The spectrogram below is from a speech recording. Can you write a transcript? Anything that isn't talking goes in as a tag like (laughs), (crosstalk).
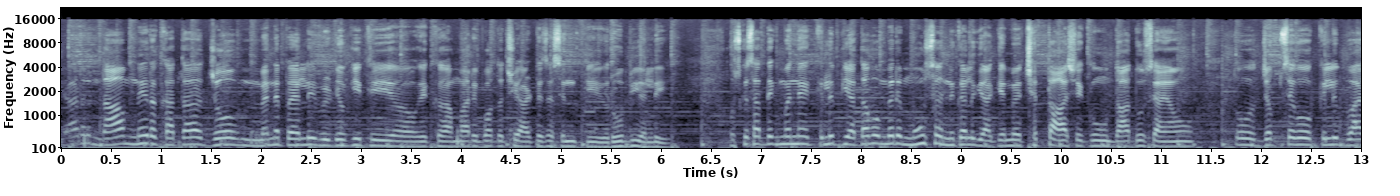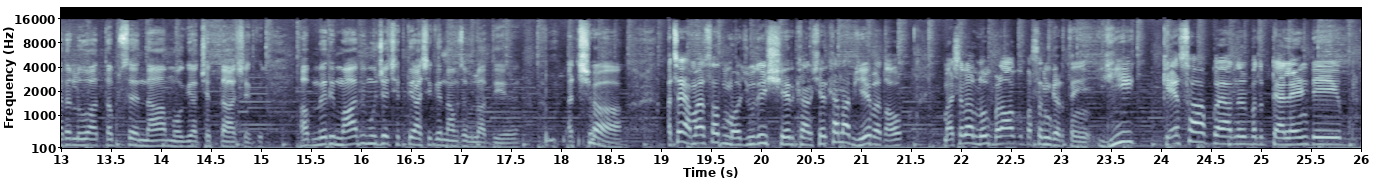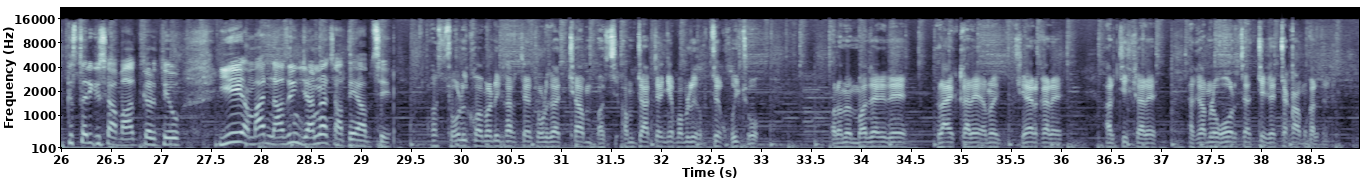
यार, नाम नहीं रखा था, जो मैंने पहली वीडियो की थी एक हमारी बहुत अच्छी आर्टिस्ट है, सिंध की, रूबी अली। उसके साथ एक मैंने क्लिप किया था वो मेरे मुँह से निकल गया कि मैं छित्ता आशिक हूँ दादू से आया हूँ। तो जब से वो क्लिप वायरल हुआ तब से नाम हो गया छित्ता आशिक। अब मेरी माँ भी मुझे छित्ते आशिक के नाम से बुलाती है। अच्छा। अच्छा हमारे साथ मौजूद है शेर खान। शेर खान आप ये बताओ माशाल्लाह लोग बड़ा आपको पसंद करते हैं। ये कैसा आपका अंदर मतलब टैलेंट है? किस तरीके से आप बात करते हो? ये हमारे नाजरीन जानना चाहते हैं आपसे। बस थोड़ी कॉमेडी करते हैं थोड़ा सा अच्छा। हम हम चाहते हैं कि पब्लिक हमसे खुश हो और हमें मज़े दे लाइक करें हमें शेयर करें। हर चीज़ करें ताकि हम लोग और से अच्छे से अच्छा काम कर सकें।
